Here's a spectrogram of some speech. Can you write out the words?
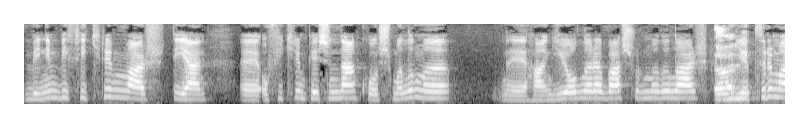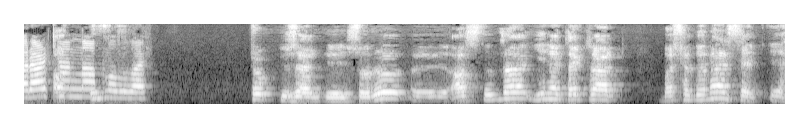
benim bir fikrim var diyen e, o fikrin peşinden koşmalı mı? E, hangi yollara başvurmalılar? Yani- Yatırım ararken ne yapmalılar? Çok güzel bir soru. Ee, Aslında yine tekrar başa dönersek e, e,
